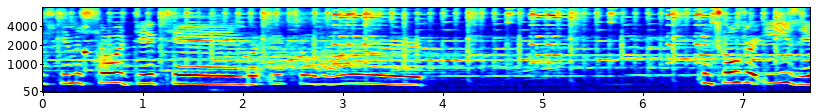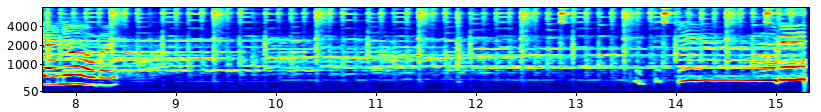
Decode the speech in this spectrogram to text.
This game is so addicting, but it's so hard. Controls are easy, I know, but... I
